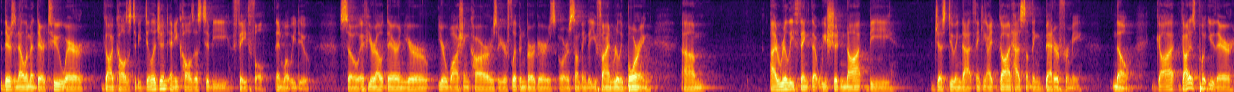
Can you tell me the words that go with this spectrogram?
there's an element there too where God calls us to be diligent and He calls us to be faithful in what we do. So if you're out there and you're you're washing cars or you're flipping burgers or something that you find really boring, um, I really think that we should not be just doing that, thinking I, God has something better for me. No, God, God has put you there.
